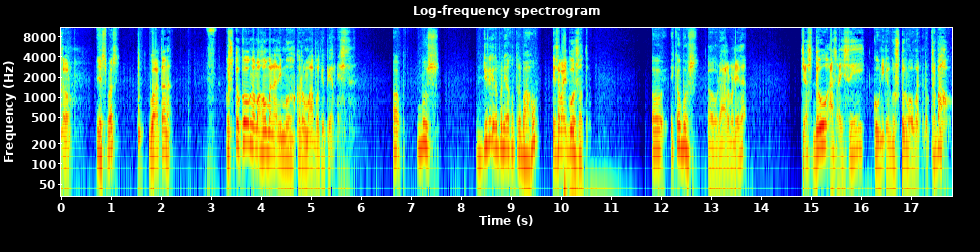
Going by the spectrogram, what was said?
So, Yes, boss. buhata na. Gusto ko nga mahumanan mo karong maabot yung piernes. Ah, boss. Dili ra ba ni akong trabaho? Isa may bus na to. O, ikaw, boss. Oh, naaraman nila. Just do as I say kung di ka gusto nga mawat anong trabaho.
